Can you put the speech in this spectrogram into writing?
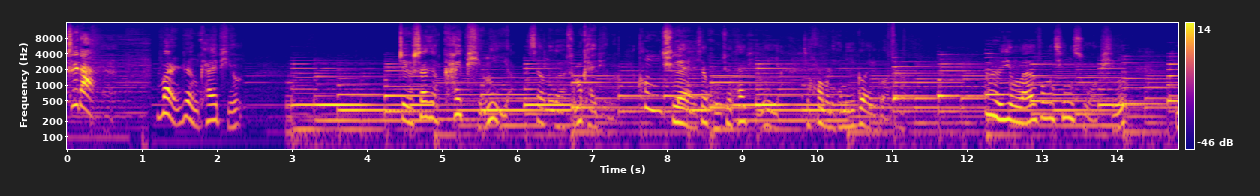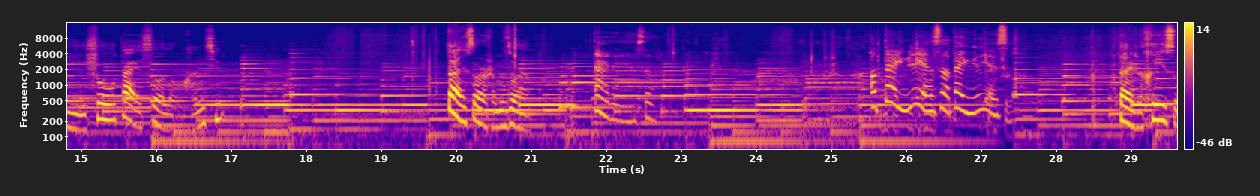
知道。万仞开平，这个山像开屏一样，像那个什么开屏啊？孔雀。对，像孔雀开屏一样。就后面你看那一个一个的。日映蓝风清锁屏，雨收黛色冷寒清。黛色是什么色呀？色，带鱼的颜色。带是黑色，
